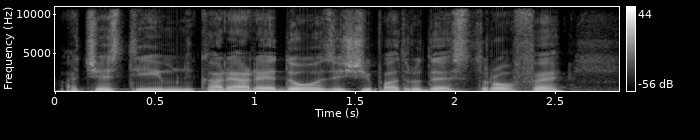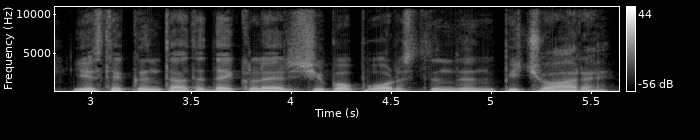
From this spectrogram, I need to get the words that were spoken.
Acest imn, care are 24 de strofe, este cântat de cler și popor stând în picioare.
